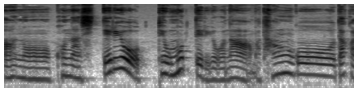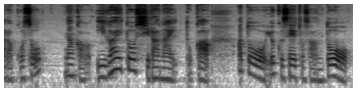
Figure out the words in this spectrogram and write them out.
あのこんなん知ってるよって思ってるような、まあ、単語だからこそなんか意外と知らないとかあとよく生徒さんと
